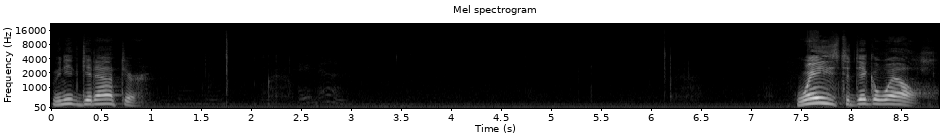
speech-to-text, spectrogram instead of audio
We need to get out there. Ways to dig a well.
